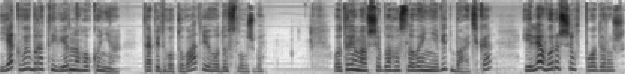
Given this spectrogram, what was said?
як вибрати вірного коня та підготувати його до служби. Отримавши благословення від батька, Ілля вирушив в подорож,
